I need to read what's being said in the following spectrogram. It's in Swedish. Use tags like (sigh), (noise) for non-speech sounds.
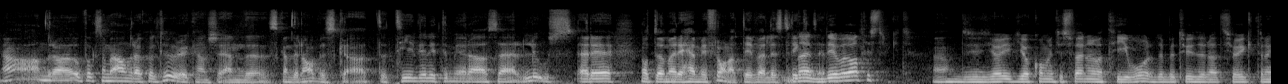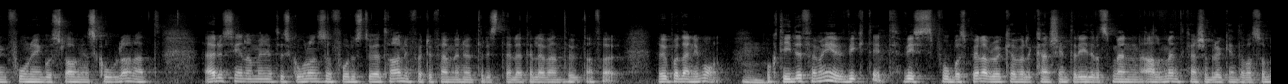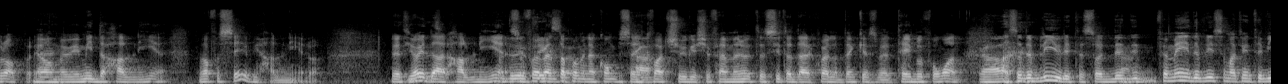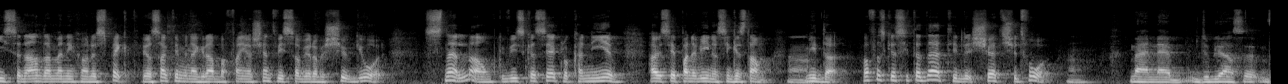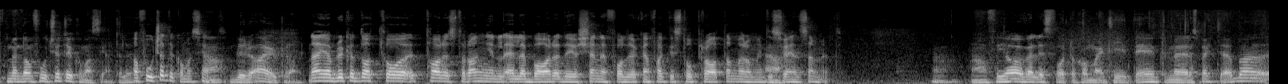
ja, andra, uppvuxna med andra kulturer kanske än det skandinaviska. Att tid är lite mer så här loose. Är det något du har med dig hemifrån, att det är väldigt strikt? Nej, det var alltid strikt. Ja. Jag, jag kom till Sverige när jag var tio år. Det betyder att jag gick till den forna Jugoslavien-skolan. Att är du sen någon minut till skolan så får du stå i ett hörn i 45 minuter istället eller vänta utanför. Det är på den nivån. Mm. Och tider för mig är viktigt. Visst, fotbollsspelare brukar väl kanske inte, idrottsmän allmänt kanske brukar inte vara så bra på det. Ja, men vi är middag halv nio. Men varför säger vi halv nio då? Vet, jag är där halv nio, så får jag vänta på mina kompisar ja. i kvart, 20-25 minuter. Sitta där själv och tänka så table for one. Ja. Alltså det blir ju lite så. Det, ja. det, för mig det blir som att jag inte visar den andra människan respekt. Jag har sagt till mina grabbar, fan jag har känt vissa av er över 20 år. Snälla, om vi ska se klockan nio, här vi ser Panevino, Zinkensdamm, ja. middag. Varför ska jag sitta där till 21-22? Men, eh, du blir alltså, men de fortsätter ju komma sent, eller? De fortsätter komma sent. Ja. Blir du arg på dem? Nej, jag brukar ta, ta restaurangen eller bara där jag känner folk. Jag kan faktiskt stå och prata med dem inte ja. så ensam ut. Ja, för jag har väldigt svårt att komma i tid. Det är inte med respekt. Jag, bara,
